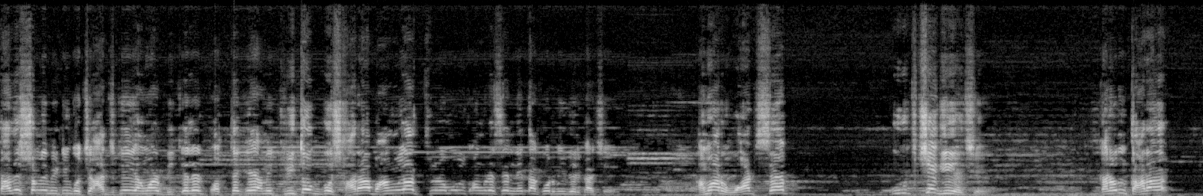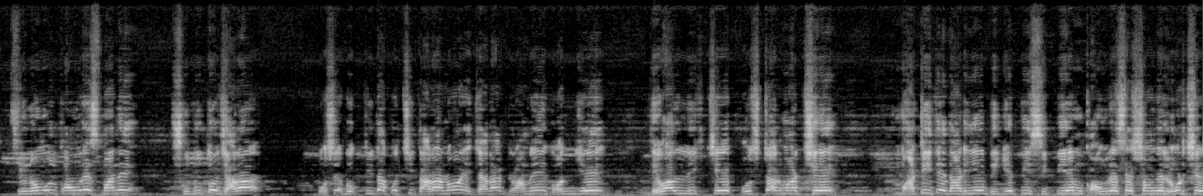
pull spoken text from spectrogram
তাদের সঙ্গে মিটিং করছে। আজকেই আমার বিকেলের পর থেকে আমি কৃতজ্ঞ সারা বাংলার তৃণমূল কংগ্রেসের নেতাকর্মীদের কাছে। আমার হোয়াটসঅ্যাপ উপচে গিয়েছে। কারণ তারা তৃণমূল কংগ্রেস মানে শুধু তো যারা বসে বক্তৃতা করছি তারা নয়, যারা গ্রামে, গঞ্জে দেওয়াল লিখছে, পোস্টার মারছে, মাটিতে দাঁড়িয়ে বিজেপি, সিপিএম, কংগ্রেসের সঙ্গে লড়ছে।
